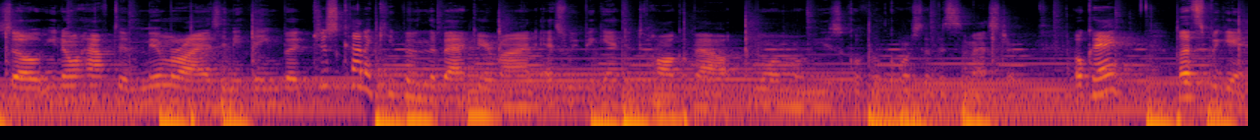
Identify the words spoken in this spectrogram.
so you don't have to memorize anything, but just kind of keep them in the back of your mind as we begin to talk about more and more music over the course of the semester. Okay, let's begin.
